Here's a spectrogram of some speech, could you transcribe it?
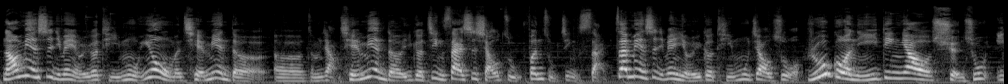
然后面试里面有一个题目，因为我们前面的呃怎么讲，前面的一个竞赛是小组分组竞赛，在面试里面有一个题目叫做，如果你一定要选出一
